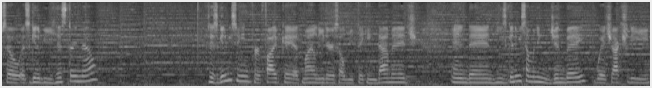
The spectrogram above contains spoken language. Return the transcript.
So it's gonna be his turn now. So he's gonna be swinging for 5k at my leaders. I'll be taking damage. And then he's gonna be summoning Jinbei, which actually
